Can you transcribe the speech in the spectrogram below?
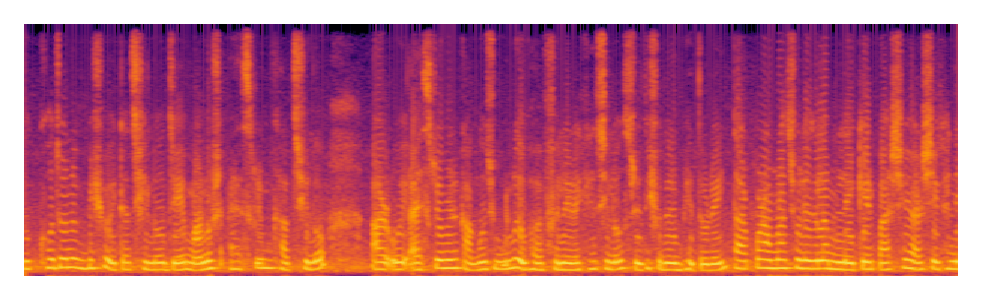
দুঃখজনক বিষয় এটা ছিল যে মানুষ আইসক্রিম খাচ্ছিল, আর ওই আইসক্রিমের কাগজগুলো এভাবে ফেলে রেখেছিল স্মৃতিসৌধের ভেতরেই তারপর আমরা চলে গেলাম লেকের পাশে আর সেখানে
